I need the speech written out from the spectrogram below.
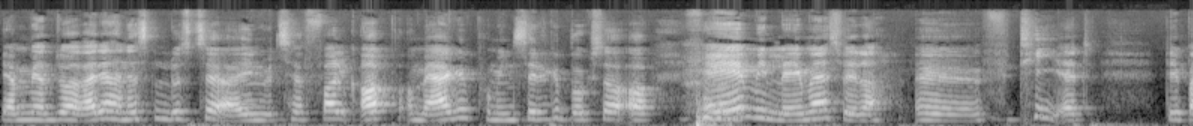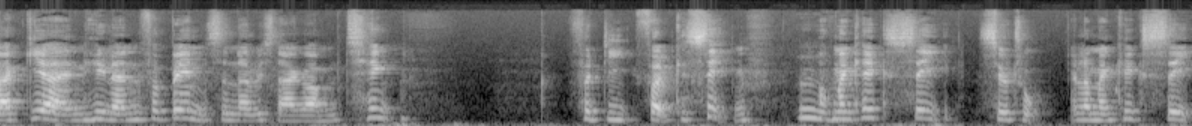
jamen, jamen, du har ret, jeg har næsten lyst til at invitere folk op og mærke på mine silkebukser og af min lama-sweater. Øh, fordi at det bare giver en helt anden forbindelse, når vi snakker om ting. Fordi folk kan se dem. Mm. Og man kan ikke se CO2, eller man kan ikke se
